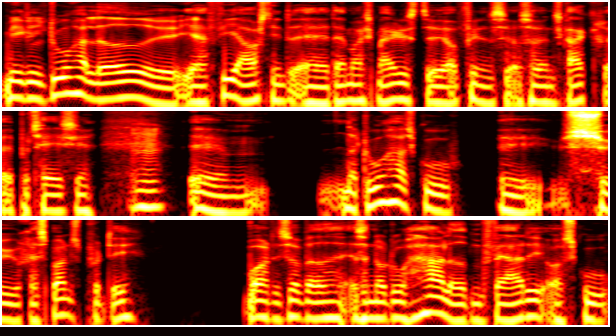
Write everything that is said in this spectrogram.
Mikkel, du har lavet øh, ja, fire afsnit af Danmarks mærkeligste opfindelse, og så en skakreportage. Mm. Øhm, når du har skulle øh, søge respons på det, hvor har det så været, altså når du har lavet dem færdige og skulle,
